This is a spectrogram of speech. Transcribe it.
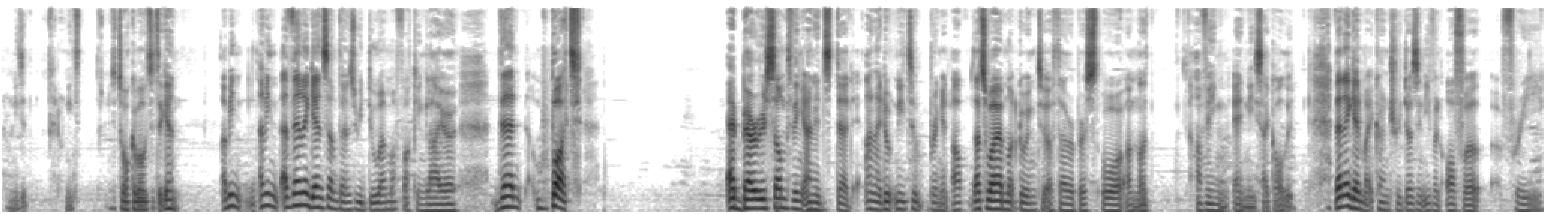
I don't need to, I don't need to, don't need to talk about it again. I mean, I mean, then again, sometimes we do. I'm a fucking liar. Then, but I bury something and it's dead, and I don't need to bring it up. That's why I'm not going to a therapist or I'm not having any psychology. Then again, my country doesn't even offer free.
